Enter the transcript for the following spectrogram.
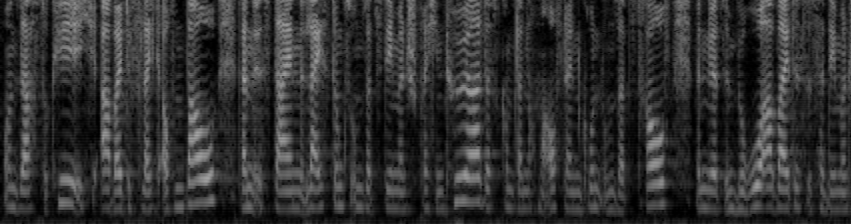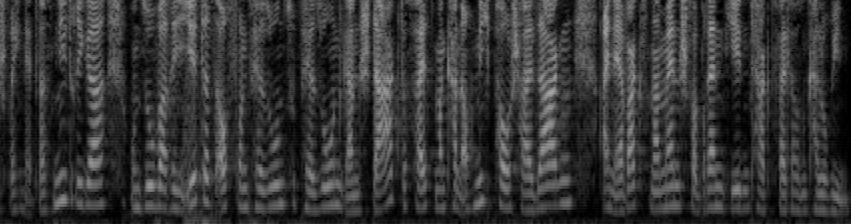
und sagst, okay, ich arbeite vielleicht auf dem Bau, dann ist dein Leistungsumsatz dementsprechend höher. Das kommt dann nochmal auf deinen Grundumsatz drauf. Wenn du jetzt im Büro arbeitest, ist er dementsprechend etwas niedriger. Und so variiert das auch von Person zu Person ganz stark. Das heißt, man kann auch nicht pauschal sagen, ein erwachsener Mensch verbrennt jeden Tag 2000 Kalorien.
